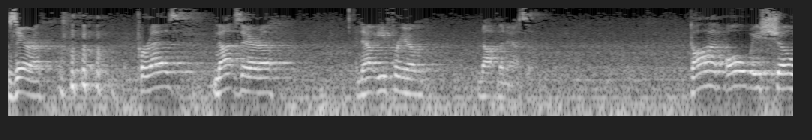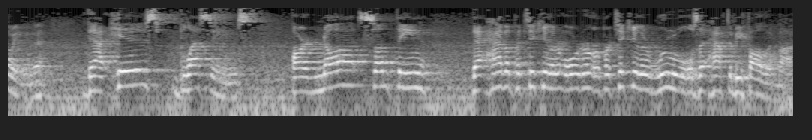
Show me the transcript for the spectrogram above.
Zerah. Perez, not Zerah. Now Ephraim, not Manasseh. God always showing that his blessings are not something that have a particular order or particular rules that have to be followed by.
